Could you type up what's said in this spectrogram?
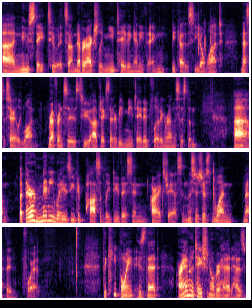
a new state to it. So I'm never actually mutating anything because you don't want necessarily want references to objects that are being mutated floating around the system. Um, but there are many ways you could possibly do this in RxJS, and this is just one method for it. The key point is that our annotation overhead has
